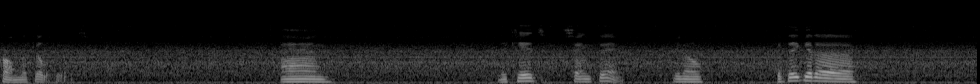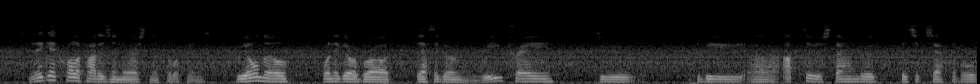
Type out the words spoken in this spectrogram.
from the Philippines. And the kids, same thing. You know, if they get a they get qualified as a nurse in the Philippines, we all know when they go abroad they have to go and retrain to to be uh, up to a standard that's acceptable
